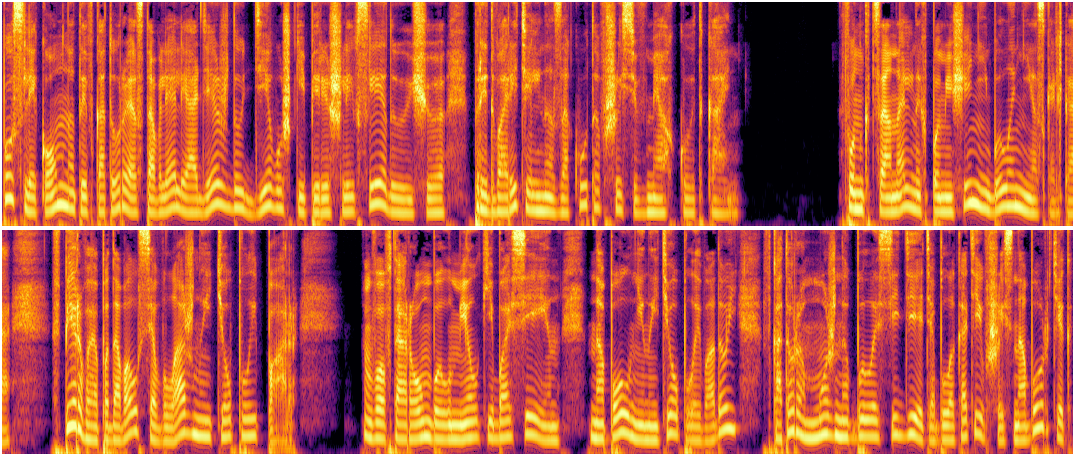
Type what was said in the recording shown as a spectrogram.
После комнаты, в которой оставляли одежду, девушки перешли в следующую, предварительно закутавшись в мягкую ткань. Функциональных помещений было несколько. В первое подавался влажный теплый пар — во втором был мелкий бассейн, наполненный теплой водой, в котором можно было сидеть, облокотившись на бортик,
